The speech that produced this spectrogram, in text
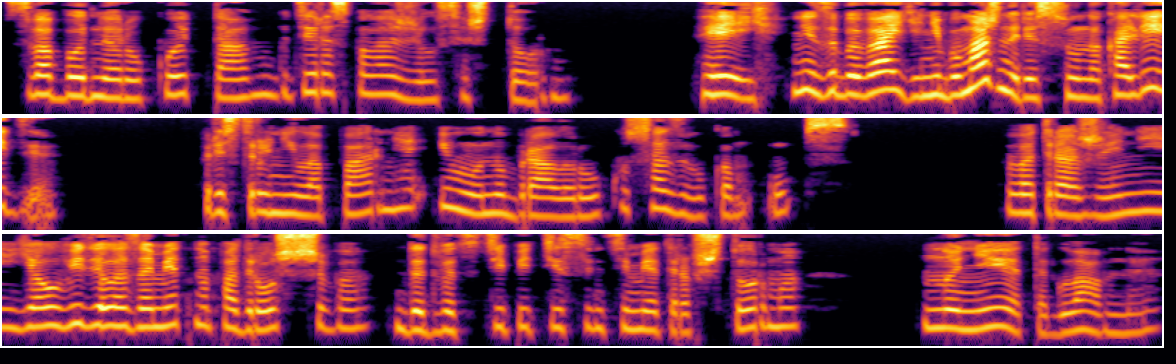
свободной рукой там, где расположился шторм. «Эй, не забывай, я не бумажный рисунок, а леди!» Приструнила парня, и он убрал руку со звуком «Упс». В отражении я увидела заметно подросшего до 25 сантиметров шторма, но не это главное.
